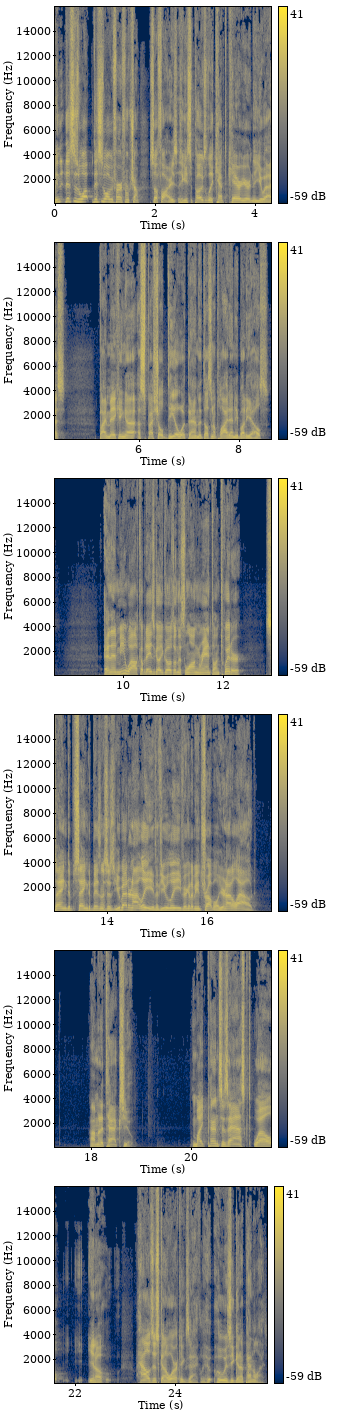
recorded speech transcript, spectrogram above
I mean, this is what this is what we've heard from Trump so far. He's, he supposedly kept Carrier in the U.S. by making a, a special deal with them that doesn't apply to anybody else. And then, meanwhile, a couple days ago, he goes on this long rant on Twitter saying to, saying to businesses, you better not leave. If you leave, you're going to be in trouble. You're not allowed. I'm going to tax you. Mike Pence is asked, well, you know, how is this going to work exactly? Who, who is he going to penalize?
